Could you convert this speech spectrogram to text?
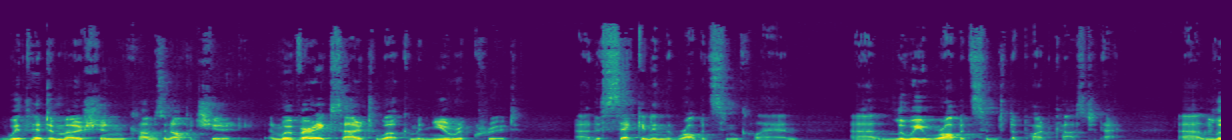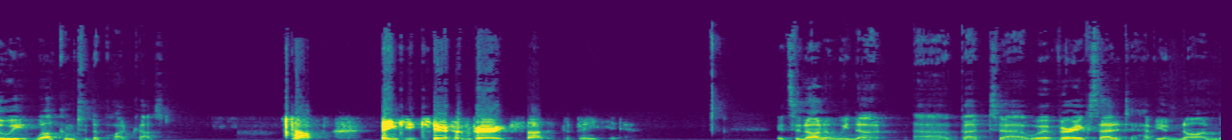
with her demotion comes an opportunity, and we're very excited to welcome a new recruit, uh, the second in the Robertson clan, uh, Louis Robertson, to the podcast today. Uh, Louis, welcome to the podcast. Oh, thank you, Kieran. I'm very excited to be here. It's an honour, we know, uh, but uh, we're very excited to have your non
